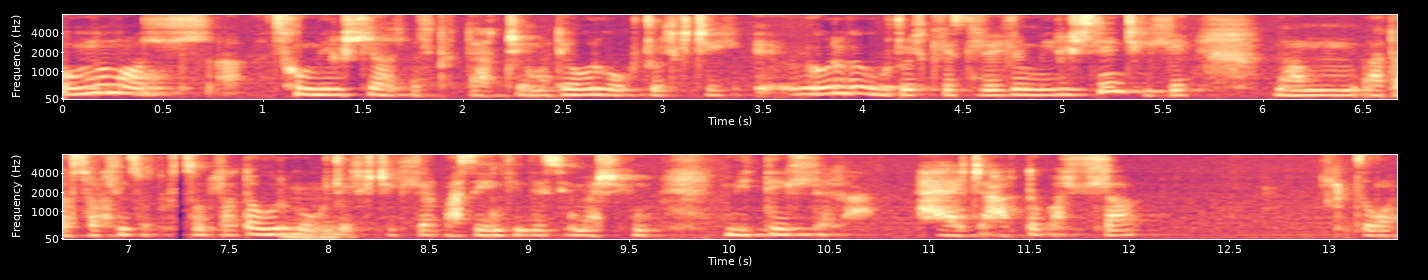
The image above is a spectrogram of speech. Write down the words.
Өмнө нь бол зөвхөн мэрэгжлийн холбогдолтой ч юм уу тэ өөрийгөө хөгжүүлэх чиг өөрийгөө хөгжүүлэхээс илүү мэрэгжлийн чиглэлийн ном одоо сургалтын суд гэсэн бол одоо өөрийгөө хөгжүүлэх чиглэлээр бас энэ тэндээс юм ашиг мэдээлэл хайж авдаг боллоо Зөв.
